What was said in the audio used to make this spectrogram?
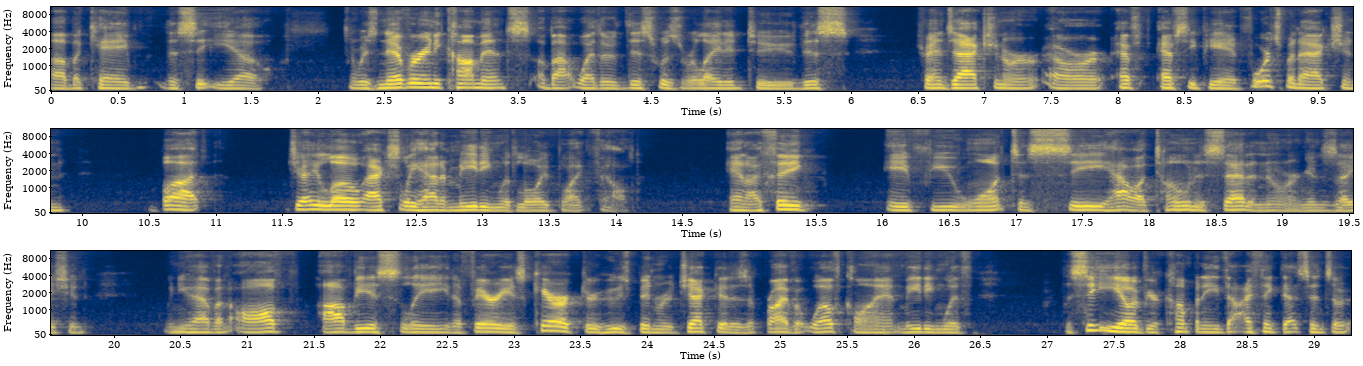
uh, became the CEO. There was never any comments about whether this was related to this transaction or, or F- FCPA enforcement action, but J Lo actually had a meeting with Lloyd Blankfein. And I think if you want to see how a tone is set in an organization, when you have an off, obviously nefarious character who's been rejected as a private wealth client meeting with the CEO of your company, I think that sends a,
